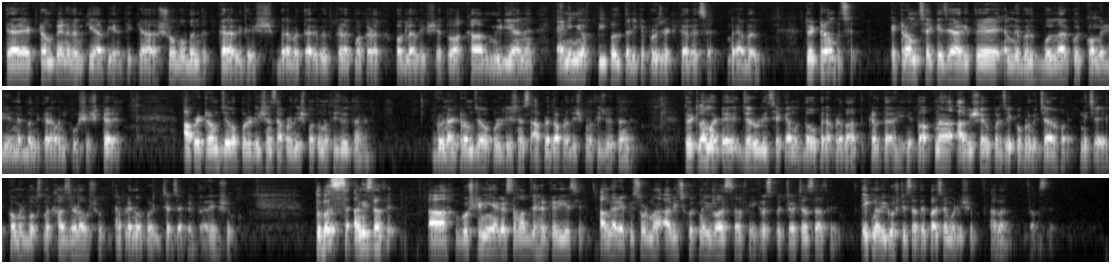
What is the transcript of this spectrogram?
ત્યારે ટ્રમ્પે એને ધમકી આપી હતી કે આ શોબો બંધ કરાવી દઈશ. બરાબર? તારે વિરુદ્ધ કડકમાં કડક પગલાં લઈશે તો આખા મીડિયાને એનિમી ઓફ પીપલ તરીકે પ્રોજેક્ટ કરે છે. બરાબર? તો એ ટ્રમ્પ છે. એ ટ્રમ્પ છે કે જે આ રીતે એમને વિરુદ્ધ બોલનાર કોઈ કોમેડિયનને બંધ કરાવવાની કોશિશ કરે. આપણે ટ્રમ્પ જેવા પોલિટિશિયન્સ આપણા દેશમાં તો નથી જોઈતા ને? ડોનાલ્ડ ટ્રમ્પ જેવા પોલિટિશિયન્સ આપણે તો આપણા દેશમાં નથી જોઈતા ને? તો એટલા માટે જરૂરી છે કે આ મુદ્દા ઉપર આપણે વાત કરતા રહીએ. તો આપના આ વિષય ઉપર જે કોઈ પણ વિચાર હોય, નીચે કોમેન્ટ બોક્સમાં ખાસ જણાવશો. આપણે એના ઉપર ચર્ચા કરતા રહીશું. તો બસ, આની સાથે આ ગોષ્ઠીની આગળ સમાપ્ત જાહેર કરીએ છીએ. આવનાર એપિસોડમાં આવી જ કોઈક નવી વાત સાથે, એક રસપ્રદ ચર્ચા સાથે, એક નવી ગોષ્ઠી સાથે પાછા મળીશું. આભાર. નમસ્તે.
